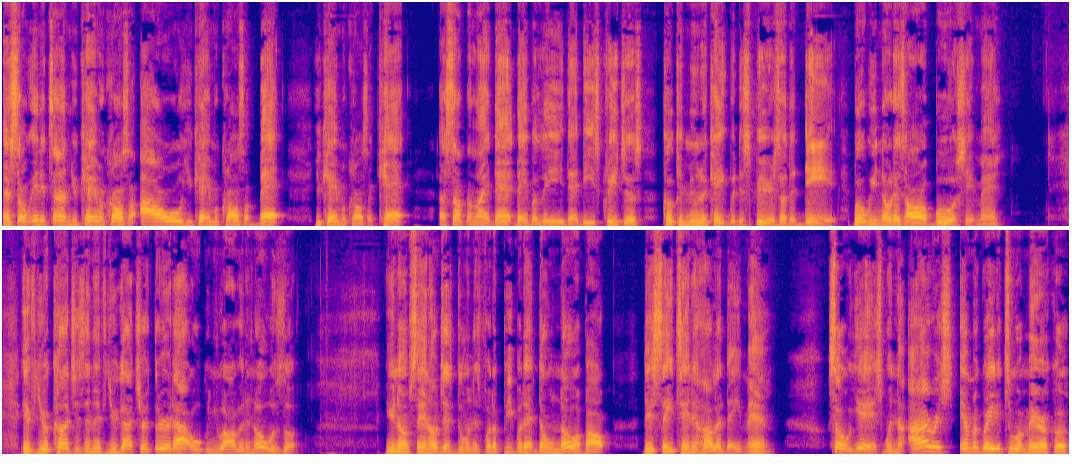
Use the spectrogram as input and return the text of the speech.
And so anytime you came across an owl, you came across a bat, you came across a cat or something like that, they believed that these creatures could communicate with the spirits of the dead. But we know that's all bullshit, man. If you're conscious and if you got your third eye open, you already know what's up. You know what I'm saying? I'm just doing this for the people that don't know about this satanic holiday, man. So yes, when the Irish immigrated to America,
